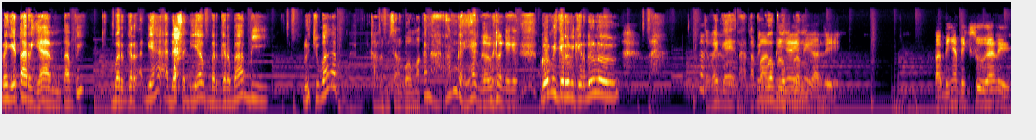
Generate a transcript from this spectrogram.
Vegetarian, tapi burger dia ada sedia burger babi. Lucu banget. Kalau misal gua makan haram gak ya? Gue bilang kayak gitu. Gue mikir-mikir dulu. Coba gak Nah, tapi gua belum belum kali. Babinya biksu kali.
